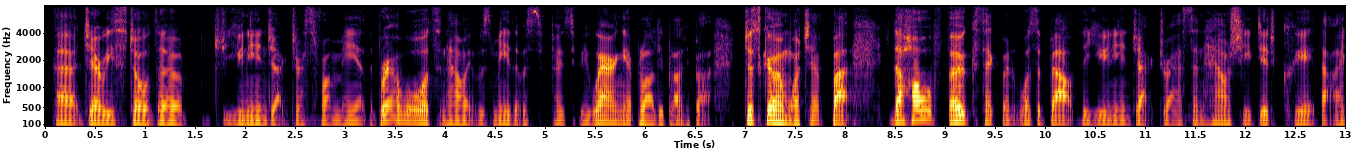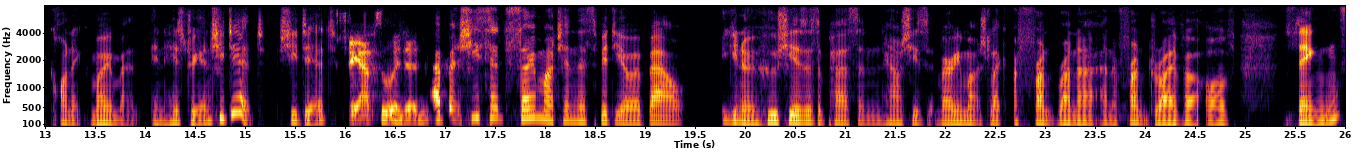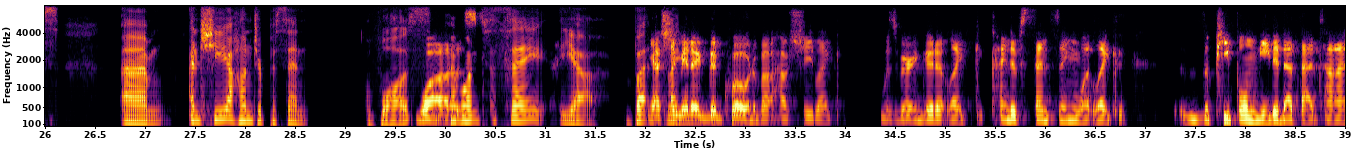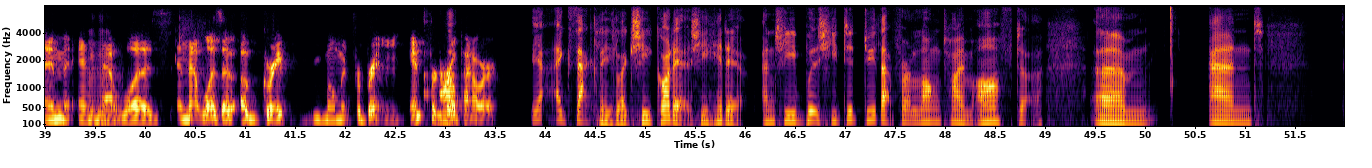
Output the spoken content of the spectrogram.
uh, Geri stole the Union Jack dress from me at the Brit Awards and how it was me that was supposed to be wearing it, blah, blah, blah, blah. Just go and watch it. But the whole Vogue segment was about the Union Jack dress and how she did create that iconic moment in history. And she did. She did. She absolutely did. Uh, but she said so much in this video about you know who she is as a person how she's very much like a front runner and a front driver of things um and she 100% was i want to say yeah but Yeah, she like made a good quote about how she like was very good at like kind of sensing what like the people needed at that time, and Mhm. that was and that was a, a great moment for Britain and for girl power. Yeah, exactly. Like she got it, she hit it, and she but she did do that for a long time after, um, and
